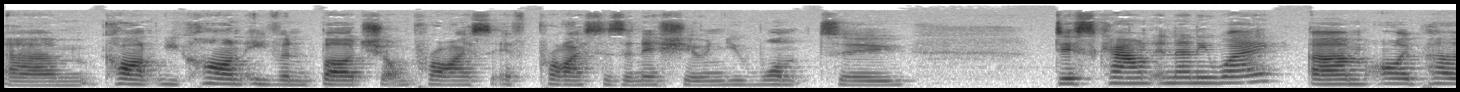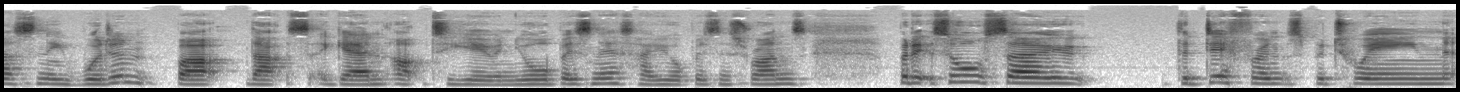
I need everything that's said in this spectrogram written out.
um, can't you can't even budge on price if price is an issue and you want to discount in any way. Um, I personally wouldn't, but that's again up to you and your business, how your business runs. But it's also the difference between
